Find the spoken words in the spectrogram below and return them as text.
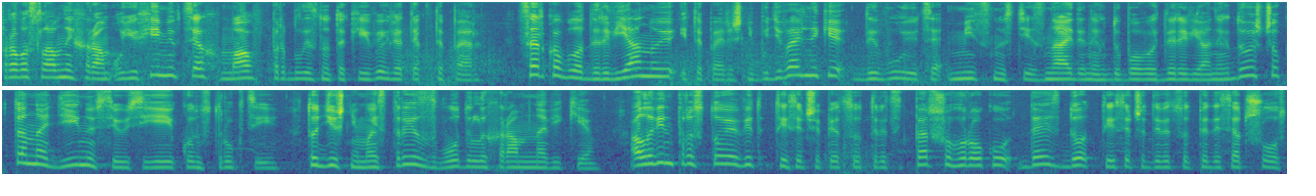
Православний храм у Юхимівцях мав приблизно такий вигляд, як тепер. Церква була дерев'яною, і теперішні будівельники дивуються міцності знайдених дубових дерев'яних дощок та надійності усієї конструкції. Тодішні майстри зводили храм на віки. Але він простояв від 1531 року десь до 1956.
